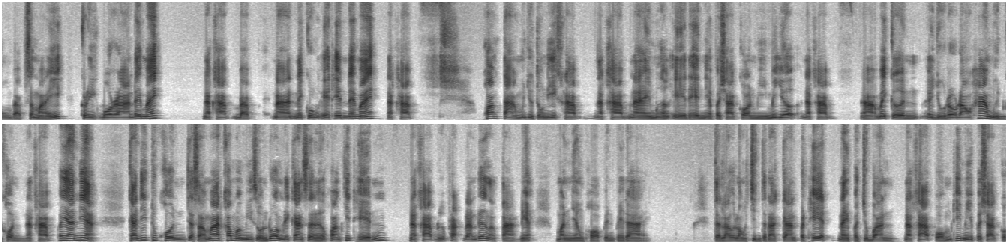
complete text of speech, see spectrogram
งแบบสมัยกรีกโบราณได้ไหมนะครับแบบในกรุงเอเธนได้ไหมนะครับ ความต่างมันอยู่ตรงนี้ครับนะครับในเมืองเอเธนเนี่ยประชากรมีไม่เยอะนะครับไม่เกินอยู่ราวๆห้าหมื่นคนนะครับ เพราะฉะนั้นเนี่ย การที่ทุกคนจะสามารถเข้ามามีส่วนร่วมในการเสนอความคิดเห็นนะครับ หรือผลักดันเรื่องต่างๆเนี่ยมันยังพอเป็นไปได้ แต่เราลองจินตนาการประเทศในปัจจุบันนะครับผมที่มีประชาก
